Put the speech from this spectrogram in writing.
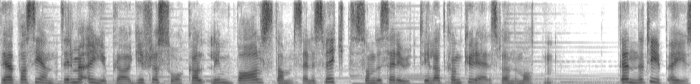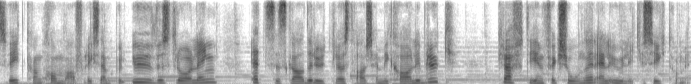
Det er pasienter med øyeplager fra såkalt limbal stamcellesvikt som det ser ut til at kan kureres på denne måten. Denne type øyesvikt kan komme av f.eks. UV-stråling, etseskader utløst av kjemikaliebruk, kraftige infeksjoner eller ulike sykdommer.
